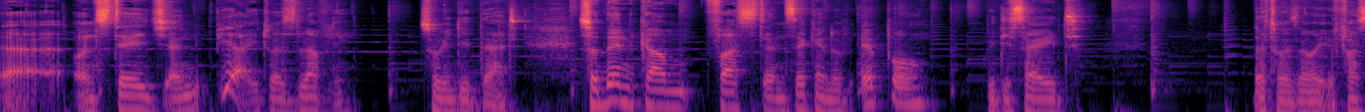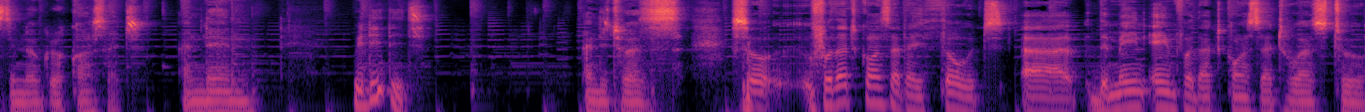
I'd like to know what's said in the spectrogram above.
uh, on stage. And yeah, it was lovely. So we did that. So then come first and second of April, we decide that was our first inaugural concert. And then we did it. And it was so for that concert, I thought uh, the main aim for that concert was to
